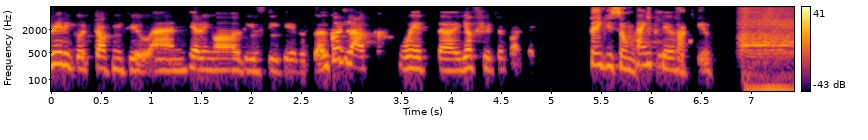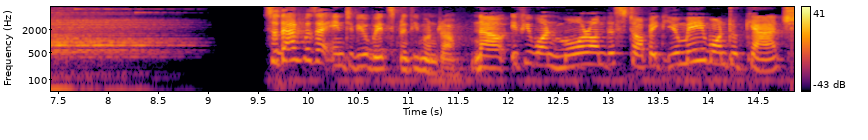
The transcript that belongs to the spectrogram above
really good talking to you and hearing all these details. Good luck with uh, your future project. Thank you so much. Thank you. Talk to you. So that was our interview with Smriti Mundhra. Now, if you want more on this topic, you may want to catch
